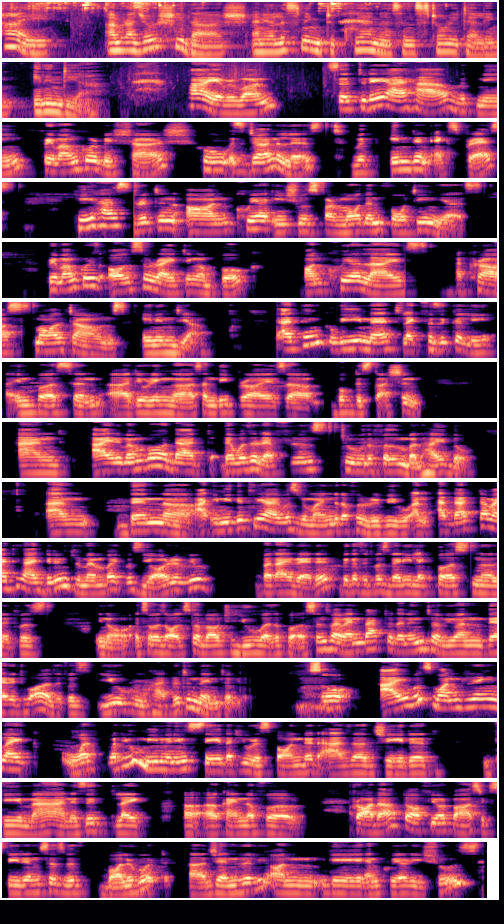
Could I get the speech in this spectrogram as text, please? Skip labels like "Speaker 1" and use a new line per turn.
Hi, I'm Rajorshi Dash, and you're listening to Queerness and Storytelling in India.
Hi, everyone. So today I have with me Premankur Biswas, who is a journalist with Indian Express. He has written on queer issues for more than 14 years. Premankur is also writing a book on queer lives across small towns in India. I think we met like physically uh, in person uh, during uh, Sandeep Roy's uh, book discussion. And I remember that there was a reference to the film Badhai Do. And then uh, I, immediately I was reminded of a review. And at that time, I think I didn't remember it was your review, but I read it because it was very like personal. It was you know, it was also about you as a person. So I went back to that interview and there it was. It was you who had written the interview. So I was wondering, like, what, what do you mean when you say that you responded as a jaded gay man? Is it like a, a kind of a product of your past experiences with Bollywood uh, generally on gay and queer issues?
